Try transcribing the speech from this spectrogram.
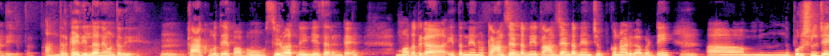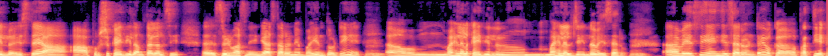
అంటే ఏం చెప్తారు? అందరి ఖైదీల్లానే ఉంటుంది. కాకపోతే పాపం శ్రీనివాస్ని ఏం చేశారంటే మొదటగా ఇతను నేను ట్రాన్స్జెండర్ని ట్రాన్స్జెండర్ని అని చెప్పుకున్నాడు కాబట్టి మ్, పురుషుల జైల్లో వేస్తే ఆ- పురుష ఖైదీలంతా కలిసి శ్రీనివాస్ని ఏం చేస్తారనే భయంతో ఉమ్, మహిళల ఖైదీలు మహిళల జైల్లో వేశారు. ఆ, వేసి ఏం చేశారు అంటే ఒక ప్రత్యేక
